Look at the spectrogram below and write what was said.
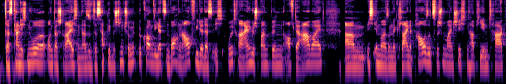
Das kann ich nur unterstreichen. Also das habt ihr bestimmt schon mitbekommen, die letzten Wochen auch wieder, dass ich ultra eingespannt bin auf der Arbeit. Ähm, ich immer so eine kleine Pause zwischen meinen Schichten habe jeden Tag.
